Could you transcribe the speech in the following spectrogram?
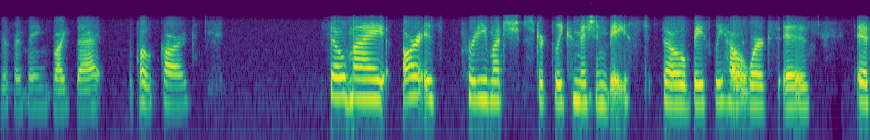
different things like that, postcards? So my art is pretty much strictly commission based. So basically, how Okay. it works is if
